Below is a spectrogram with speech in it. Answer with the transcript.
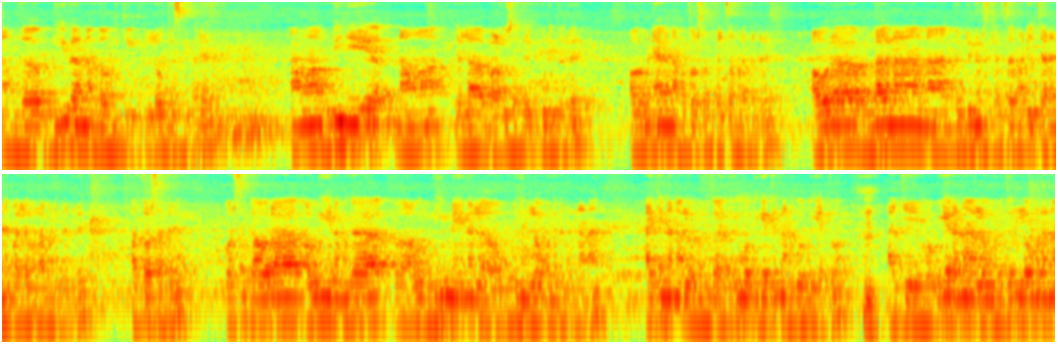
ನಮ್ದು ಹುಡುಗಿದ ನಂದು ಒಂದು ಲವ್ ಕೇಸ್ ಐತ್ರಿ. ಅವ ಹುಡುಗಿ ನಾವು ಎಲ್ಲ ಭಾಳ ದಿವಸ ಅಂದ್ರೆ ಕೂಡಿದ್ದೀವಿ ಅವ್ರ ಮನ್ಯಾಗ ನಾ ಹತ್ತು ವರ್ಷ ಕೆಲಸ ಮಾಡತ್ತೇನೆ ರೀ ಅವರ ಹೊಲ್ದಾಗ ನಾ ಕಂಟಿನ್ಯೂಸ್ ಕೆಲಸ ಮಾಡಿ ಚರಣೆ ಪಲ್ಯ ಹೊಲ ಮಾಡಿದ್ದೇನೆ ರೀ ಹತ್ತು ವರ್ಷ ಆತ್ರಿ. ವರ್ಷಕ್ಕೆ ಅವರ ಅವ್ರಿಗೆ ನಮ್ಗೆ ಅವ್ರ ಹುಡುಗಿ ಮನೆಯಲ್ಲ ಹುಡುಗಿನ ಲವ್ ಮಾಡಿದ್ರಿ ನಾನು. ಆಕೆ ನಾನು ಲವ್ ಮಾಡಿದ್ದು ಆಕೆಗೂ ಒಪ್ಪಿಗೆ ಐತ್ರಿ ನನಗೂ ಒಪ್ಪಿಗೆ ಆಯ್ತು. ಆಕೆ ಒಪ್ಪಿಗೆರನ್ನ ಲವ್ ಮಾಡಿದ್ರು ಲವ್ ಮಾಡೋಣ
